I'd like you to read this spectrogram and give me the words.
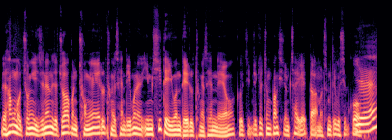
네, 한국노총이 이전에는 이제 조합원 총회를 통해서 했는데 이번에는 임시 대의원 대회를 통해서 했네요. 그 이제 결정 방식이 좀 차이가 있다 말씀드리고 싶고 예.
